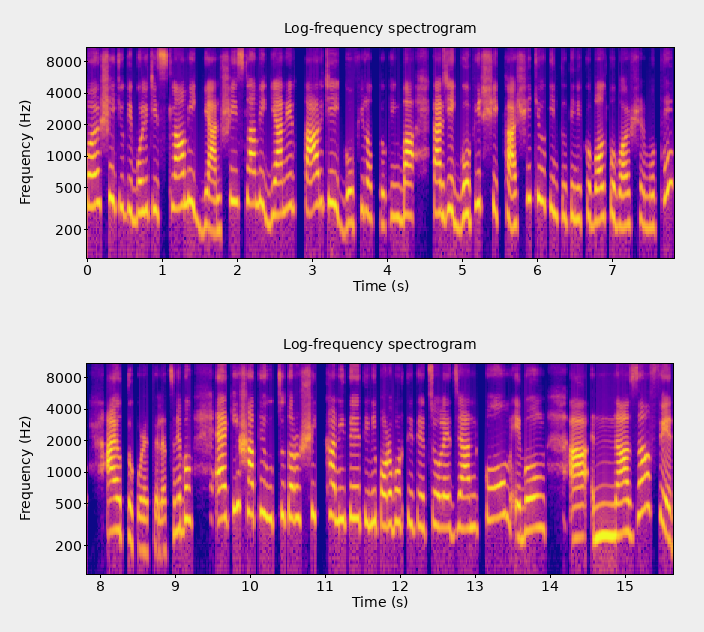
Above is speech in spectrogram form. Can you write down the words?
বয়সেই যদি বলি যে ইসলামিক জ্ঞান, সেই ইসলামিক জ্ঞানের তার যেই গভীরত্ব কিংবা তার যে গভীর শিক্ষা সেটিও কিন্তু তিনি খুব অল্প বয়সের মধ্যে আয়ত্ত করে ফেলেছেন এবং একই সাথে উচ্চতর শিক্ষা নিতে তিনি পরবর্তীতে চলে যান কোম এবং নাজাফের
